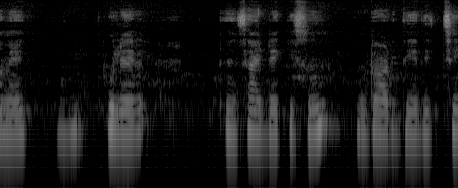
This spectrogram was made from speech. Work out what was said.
আমি ফুলের সাইডে কিছু ডট দিয়ে দিচ্ছি।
